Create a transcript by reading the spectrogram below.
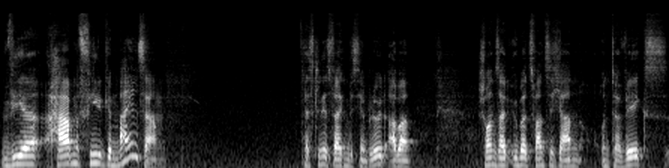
wir haben viel gemeinsam. Das klingt jetzt vielleicht ein bisschen blöd, aber schon seit über 20 Jahren unterwegs,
